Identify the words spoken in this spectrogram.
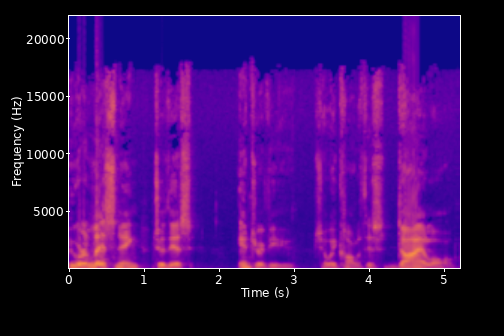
who are listening to this interview shall we call it, this dialogue.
